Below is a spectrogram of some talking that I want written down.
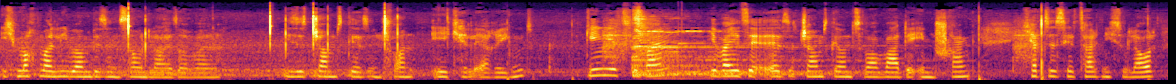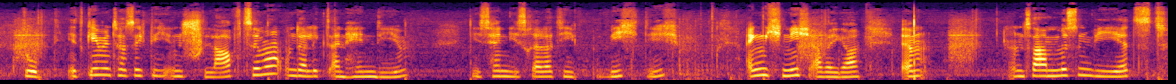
Ich mach mal lieber ein bisschen Sound leiser, weil diese Jumpscares sind schon ekelerregend. Gehen jetzt hier rein. Hier war jetzt der erste Jumpscare und zwar war der im Schrank. Ich hatte es jetzt halt nicht so laut. So, jetzt gehen wir tatsächlich ins Schlafzimmer und da liegt ein Handy. Dieses Handy ist relativ wichtig. Eigentlich nicht, aber egal. Ähm, und zwar müssen wir jetzt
